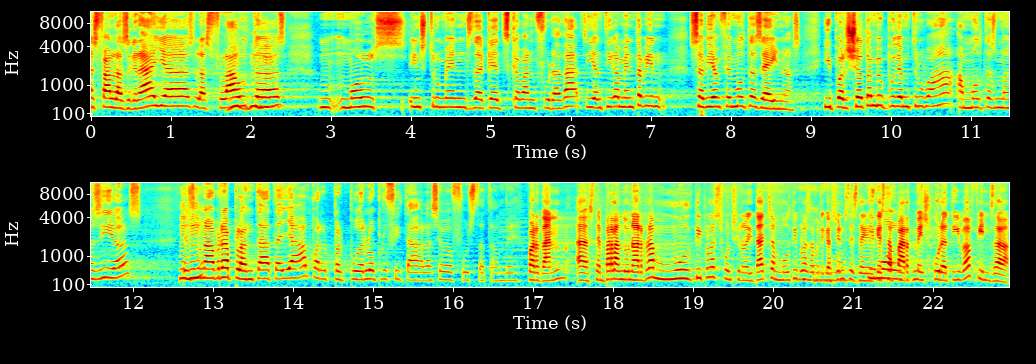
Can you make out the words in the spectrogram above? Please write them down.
es fan les gralles, les flautes, m- molts instruments d'aquests que van foradats i antigament havien- s'havien fet moltes eines i per això també ho podem trobar en moltes masies, és un arbre plantat allà per, per poder-lo aprofitar, la seva fusta també. Per tant, estem parlant d'un arbre amb múltiples funcionalitats, amb múltiples Molt, aplicacions, molt. des d'aquesta molt- part més curativa fins a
